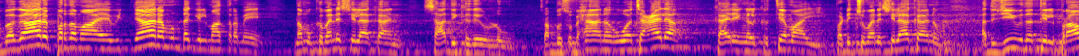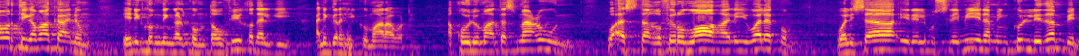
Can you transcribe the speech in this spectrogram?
ഉപകാരപ്രദമായ വിജ്ഞാനമുണ്ടെങ്കിൽ മാത്രമേ നമുക്ക് മനസ്സിലാക്കാൻ സാധിക്കുകയുള്ളൂ. റബ്ബ് സുബാനഹുവ ചായ കാര്യങ്ങൾ കൃത്യമായി പഠിച്ചു മനസ്സിലാക്കാനും അത് ജീവിതത്തിൽ പ്രാവർത്തികമാക്കാനും എനിക്കും നിങ്ങൾക്കും തൗഫീഖ് നൽകി അനുഗ്രഹിക്കുമാറാവട്ടെ. അഖൂലുമാ തസ്മഊൻ വഅസ്തഗ്ഫിറുല്ലാഹ ലി വലക്കും വലിസാഇരിൽ മുസ്ലിമീന മിൻ കുല്ലി ദംബിൻ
